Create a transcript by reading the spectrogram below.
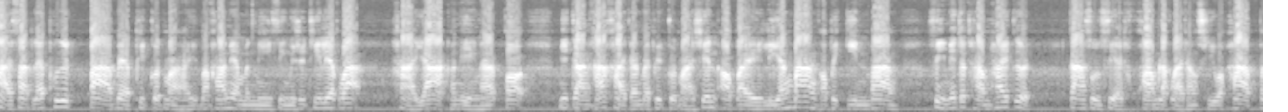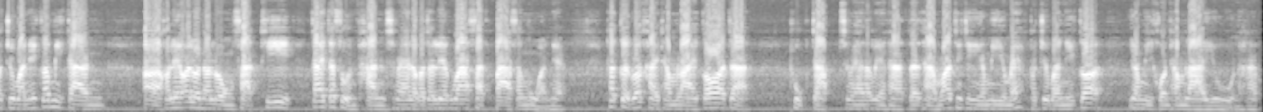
ขายสัตว์และพืชป่าแบบผิดกฎหมายบางครั้งเนี่ยมันมีสิ่งมีชีวิตที่เรียกว่าหายากนั่นเองนะครับก็มีการค้าขายกันแบบผิดกฎหมาย เช่นเอาไปเลี้ยงบ้าง เอาไปกินบ้าง สิ่งนี้จะทำให้เกิดการสูญเสียความหลากหลายทางชีวภาพ ปัจจุบันนี้ก็มีการเขาเรียกว่ารณรงค์สัตว์ที่ใกล้จะสูญพันธุ์ใช่ไหมเราก็จะเรียกว่าสัตว์ป่าสงวนเนี่ยถ้าเกิดว่าใครทำลายก็จะถูกจับใช่ไหมนักเรียนฮะแต่ถามว่าจริงๆยังมีอยู่ไหมปัจจุบันนี้ก็ยังมีคนทำลายอยู่นะครับ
